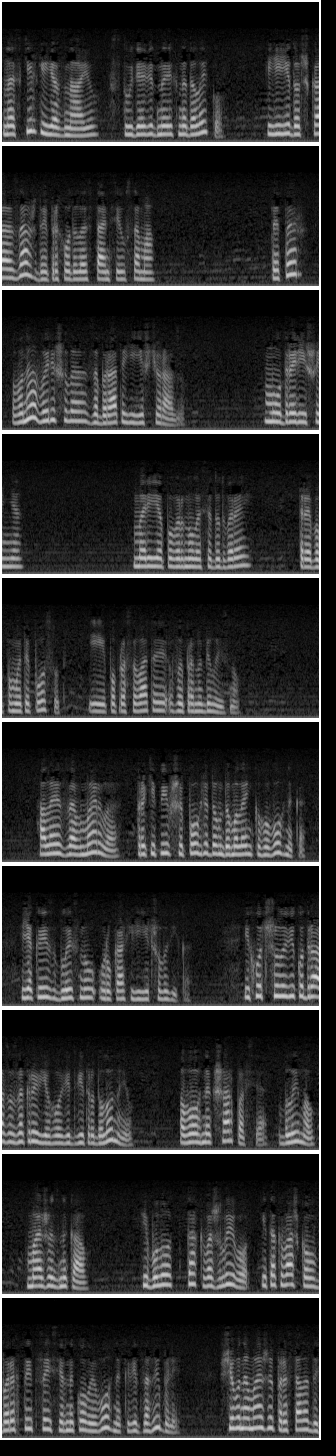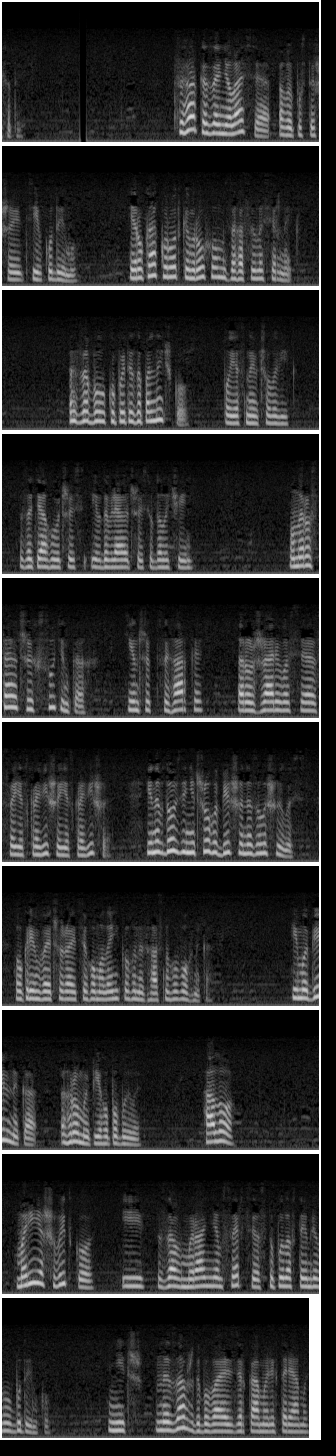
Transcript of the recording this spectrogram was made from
Наскільки я знаю, студія від них недалеко. Її дочка завжди приходила з танців сама. Тепер вона вирішила забирати її щоразу. Мудре рішення. Марія повернулася до дверей. Треба помити посуд і попросувати випрану білизну. Але завмерла, прикипівши поглядом до маленького вогника, який зблиснув у руках її чоловіка. І хоч чоловік одразу закрив його від вітру долоною, вогник шарпався, блимав, майже зникав. І було так важливо і так важко вберегти цей сірниковий вогник від загибелі, що вона майже перестала дихати. Цигарка зайнялася, випустивши цівку диму, і рука коротким рухом загасила сірник. Забув купити запальничку, пояснив чоловік, затягуючись і вдивляючись у далечінь. У наростаючих сутінках кінчик цигарки розжарювався все яскравіше і яскравіше, і невдовзі нічого більше не залишилось, окрім вечора і цього маленького незгасного вогника. І мобільника громи б його побили. Алло! Марія швидко і за вмиранням серця ступила в темряву будинку. Ніч не завжди буває з зірками ліхтарями,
